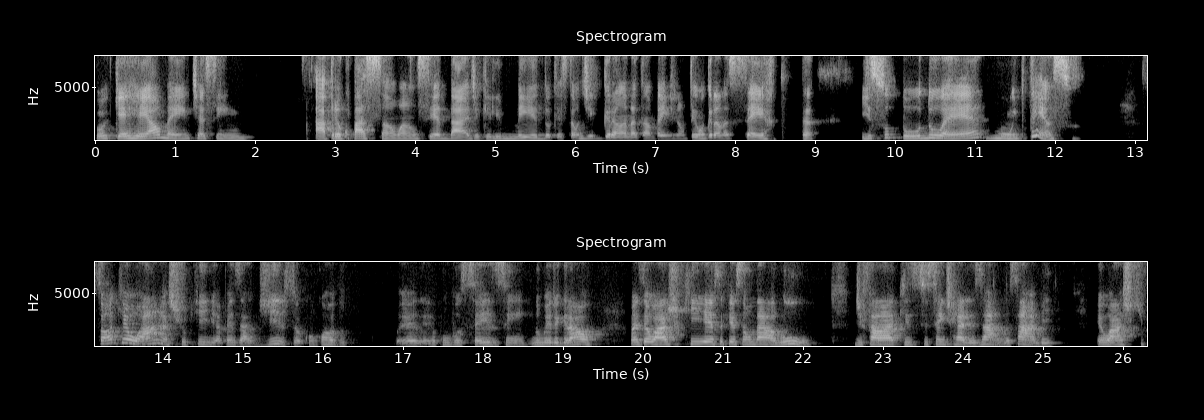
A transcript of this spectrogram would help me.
Porque realmente, assim, a preocupação, a ansiedade, aquele medo, a questão de grana também, de não ter uma grana certa, isso tudo é muito tenso. Só que eu acho que, apesar disso, eu concordo é, é, com vocês, assim, número e grau, mas eu acho que essa questão da Lu, de falar que se sente realizada, sabe? Eu acho que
